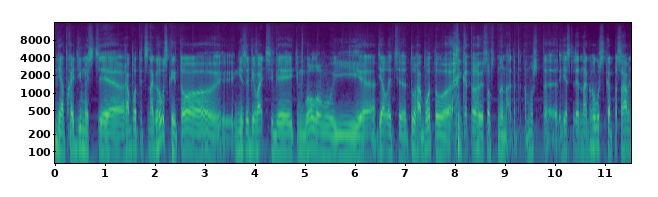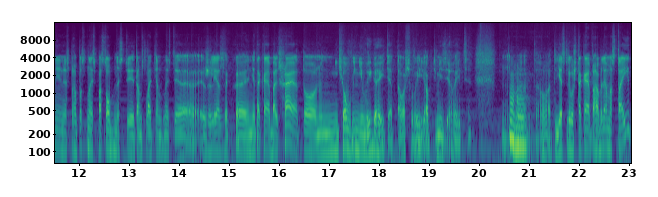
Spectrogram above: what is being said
необходимости работать с нагрузкой, то не забивать себе этим голову и делать ту работу, которую, собственно, надо. Потому что если нагрузка по сравнению с пропускной способностью и там, с латентностью э, железок э, не такая большая, то ну, ничего вы не выиграете от того, что вы ее оптимизируете. Uh-huh. Вот, вот. Если уж такая проблема стоит,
